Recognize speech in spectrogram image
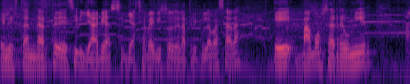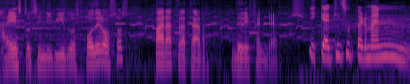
el estandarte de decir, ya, había, ya se había visto de la película basada, eh, vamos a reunir a estos individuos poderosos para tratar de defendernos. Y que aquí Superman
